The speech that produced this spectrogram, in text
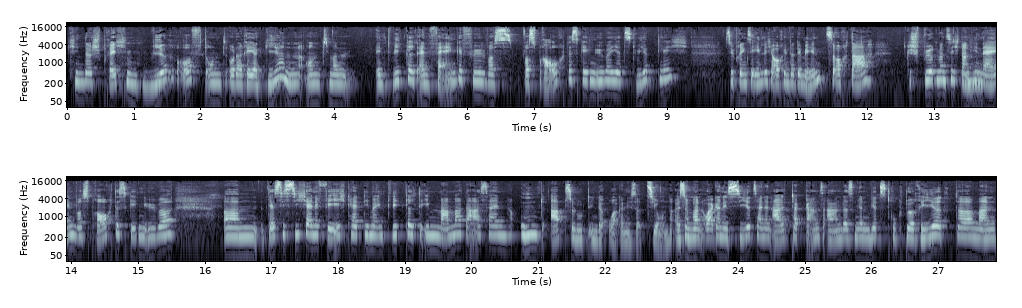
Kinder sprechen wirr oft und, oder reagieren und man entwickelt ein Feingefühl, was, was braucht es gegenüber jetzt wirklich. Das ist übrigens ähnlich auch in der Demenz. Auch da spürt man sich dann mhm. hinein, was braucht es gegenüber. Ähm, das ist sicher eine Fähigkeit, die man entwickelt im Mama-Dasein und absolut in der Organisation. Also man organisiert seinen Alltag ganz anders, man wird strukturierter, man,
